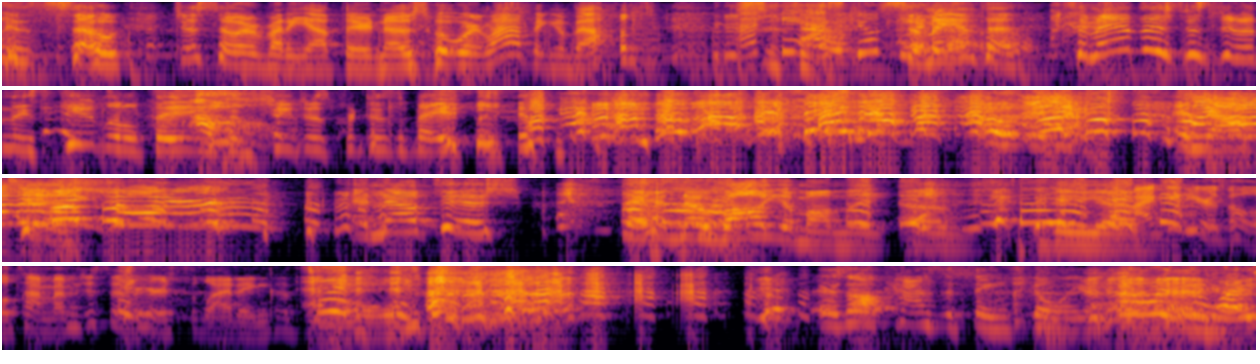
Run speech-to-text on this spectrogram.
so, just so everybody out there knows what we're laughing about, I can't, I still can't. Samantha, Samantha's just doing these cute little things, and she just participating. In oh, and now, and now Tish, and now Tish, they had no volume on the um, the. Uh, I could hear it the whole time. I'm just over here sweating because I'm old. there's all kinds of things going on. That was the way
